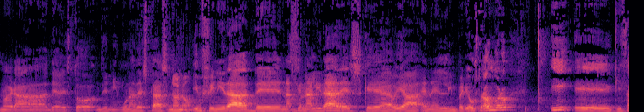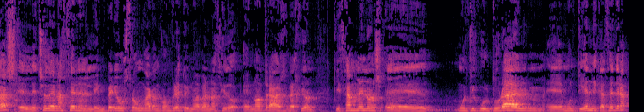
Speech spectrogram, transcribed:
no era de esto, de ninguna de estas No, no. infinidad de nacionalidades que había en el Imperio Austrohúngaro. Y eh, quizás el hecho de nacer en el Imperio Austrohúngaro en concreto y no haber nacido en otra región, quizás menos eh, multicultural, eh, multiétnica, etcétera,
